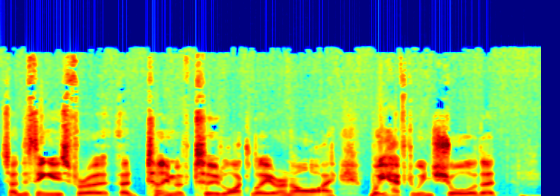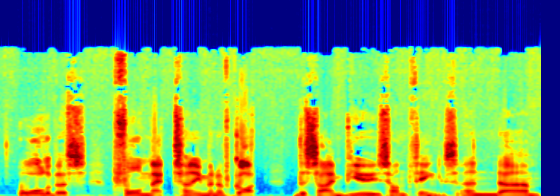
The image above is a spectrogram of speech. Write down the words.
so the thing is, for a, a team of two like Lia and I, we have to ensure that all of us form that team and have got the same views on things. And um,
